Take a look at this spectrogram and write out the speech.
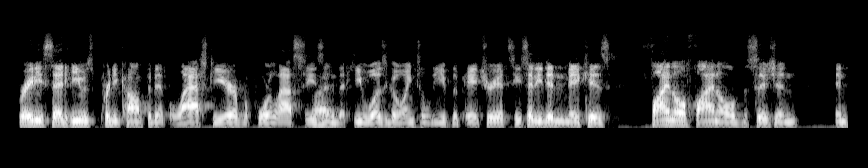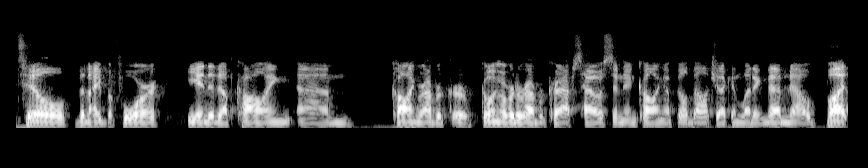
Brady said he was pretty confident last year, before last season, right. that he was going to leave the Patriots. He said he didn't make his final, final decision until the night before he ended up calling um, calling Robert or going over to Robert Kraft's house and, and calling up Bill Belichick and letting them know. But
